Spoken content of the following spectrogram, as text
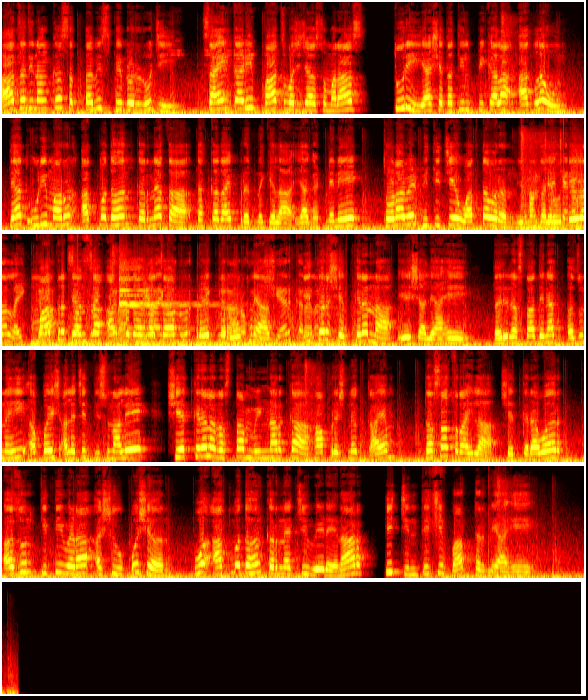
आज दिनांक सत्तावीस फेब्रुवारी रोजी सायंकाळी पाच वाजेच्या सुमारास तुरी या शेतातील पिकाला आग लावून त्यात उडी मारून आत्मदहन करण्याचा धक्कादायक प्रयत्न केला. या घटनेने थोडा वेळ भीतीचे वातावरण निर्माण झाले होते. मात्र त्यांचा आत्मदहनाचा प्रयत्न रोखण्यात इतर शेतकऱ्यांना यश आले आहे. तरी रस्ता देण्यात अजूनही अपयश आल्याचे दिसून आले. शेतकऱ्याला रस्ता मिळणार का हा प्रश्न कायम तसाच राहिला. शेतकऱ्यावर अजून किती वेळा अशी उपोषण व आत्मदहन करण्याची वेळ येणार ही चिंतेची बाब ठरली आहे.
